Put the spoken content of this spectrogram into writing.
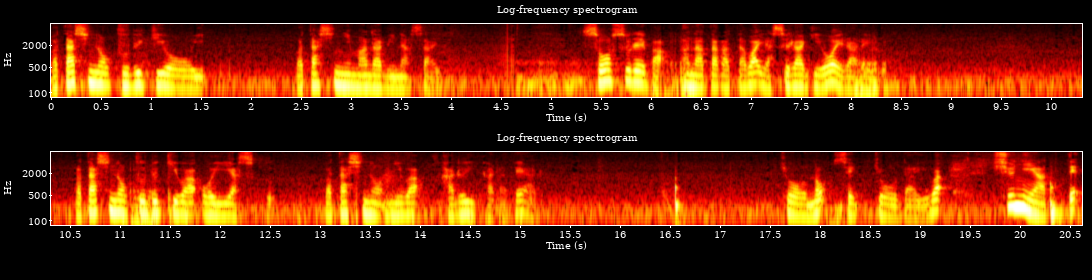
私のくびきを追い私に学びなさい。そうすればあなた方は安らぎを得られる。私のくぶきは追いやすく私の荷は軽いからである。今日の説教題は主にあって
